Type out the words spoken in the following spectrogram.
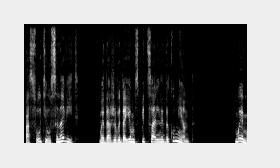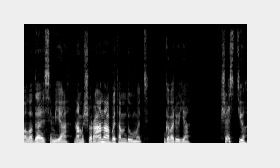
По сути, усыновить. Мы даже выдаем специальный документ». «Мы молодая семья, нам еще рано об этом думать», — говорю я. К счастью,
